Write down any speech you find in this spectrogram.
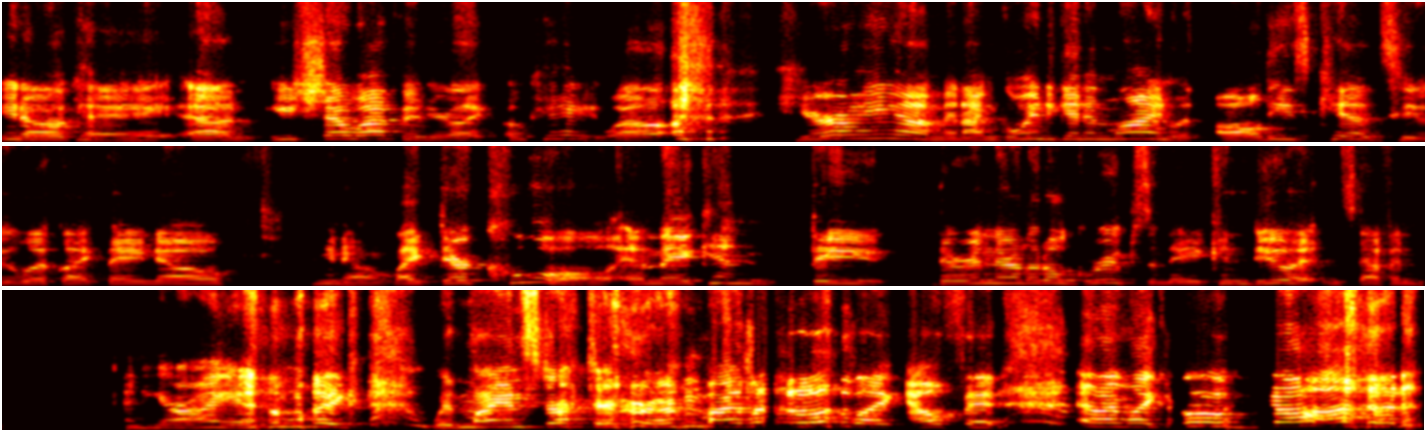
you know, okay. And you show up and you're like, okay, well, here I am. And I'm going to get in line with all these kids who look like they know, you know, like they're cool and they can, they, they're in their little groups and they can do it and stuff. And and here I am, like with my instructor and my little like outfit. And I'm like, oh God,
